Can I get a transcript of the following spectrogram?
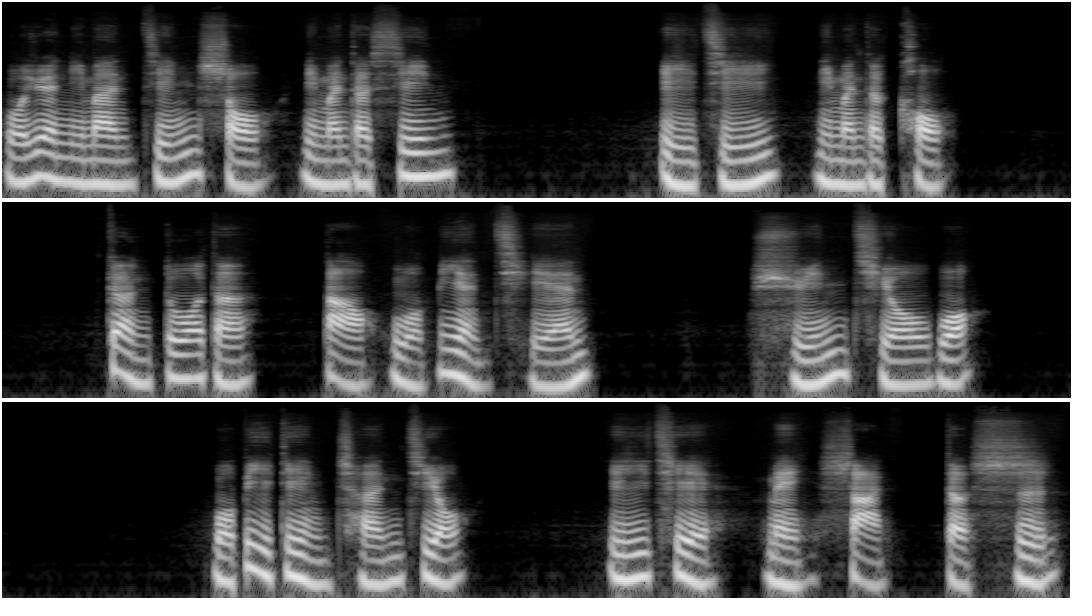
我愿你们谨守你们的心，以及你们的口。更多的到我面前寻求我，我必定成就一切美善的事。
